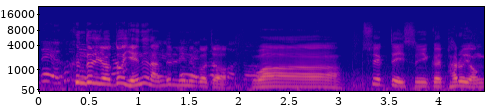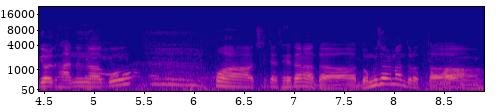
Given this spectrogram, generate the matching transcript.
네, 흔들려도 얘는 안 네, 들리는 네, 거죠. 와 수액돼 있으니까 바로 연결 네, 가능하고. 와 진짜 대단하다. 너무 잘 만들었다. 아,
